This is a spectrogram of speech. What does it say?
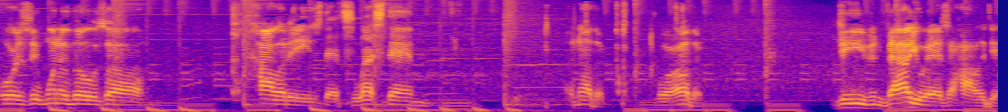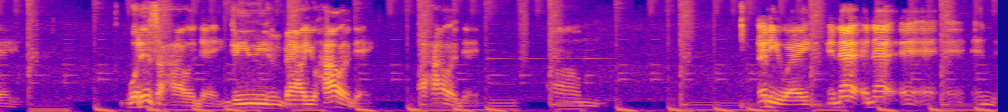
Or is it one of those uh, holidays that's less than another or other? Do you even value it as a holiday? What is a holiday? Do you even value holiday? A holiday. Um, anyway, in that in that in, in, in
